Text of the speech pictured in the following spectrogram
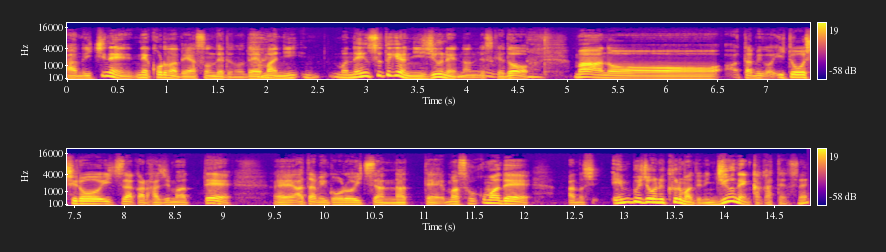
あの1年ね、コロナで休んでるので、まあに、まあ年数的には20年なんですけど、まああのー熱海ご伊藤四郎一座から始まって、えー熱海五郎一座になって、まあそこまで、あの、し演舞場に来るまでに10年かかってるんですね。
